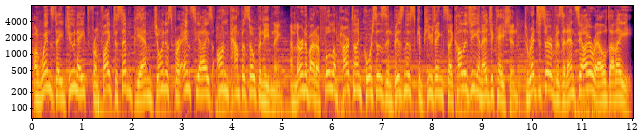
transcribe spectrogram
On Wednesday, June 8th from 5 to 7 pm, join us for NCI's on campus open evening and learn about our full and part time courses in business, computing, psychology, and education. To register, visit ncirl.ie.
